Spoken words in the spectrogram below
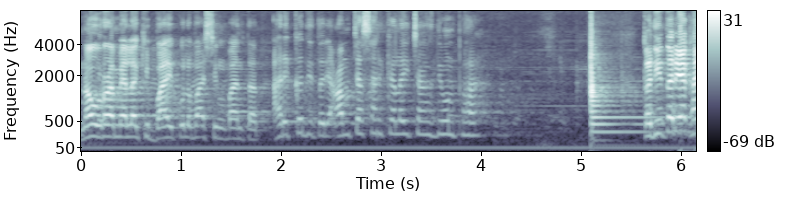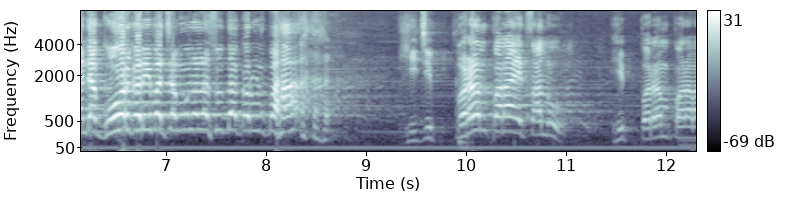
नवरा मेला की बायकोला बाशिंग बांधतात. अरे कधीतरी आमच्यासारख्यालाही चान्स देऊन पहा. कधीतरी एखाद्या गोर गरीबाच्या मुलाला सुद्धा करून पहा. ही जी परंपरा आहे चालू ही परंपरा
